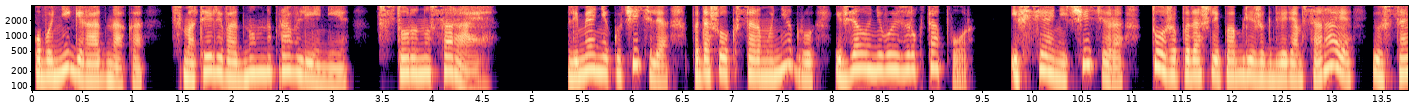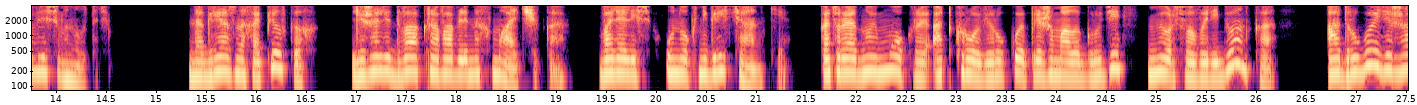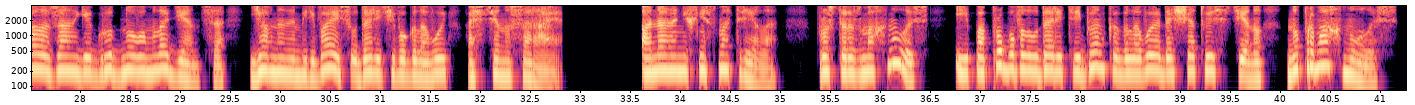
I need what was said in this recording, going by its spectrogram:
Оба нигера, однако, смотрели в одном направлении, в сторону сарая. Племянник учителя подошел к старому негру и взял у него из рук топор. И все они четверо тоже подошли поближе к дверям сарая и уставились внутрь. На грязных опилках лежали два окровавленных мальчика, валялись у ног негритянки, которая одной мокрой от крови рукой прижимала к груди мертвого ребенка, а другой держала за ноги грудного младенца, явно намереваясь ударить его головой о стену сарая. Она на них не смотрела, просто размахнулась и попробовала ударить ребенка головой о дощатую стену, но промахнулась.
